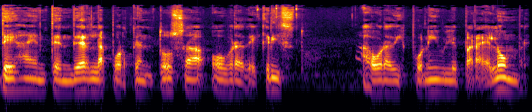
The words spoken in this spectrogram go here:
deja entender la portentosa obra de Cristo, ahora disponible para el hombre,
